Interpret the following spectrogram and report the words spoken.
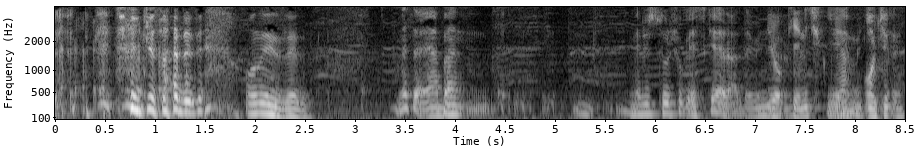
Çünkü sadece onu izledim. Mesela ya ben Marriage Story çok eski herhalde bilmiyorum. Yok yeni çıktı Yeni ya. mi O çıktı?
